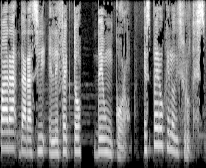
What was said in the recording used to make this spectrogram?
para dar así el efecto de un coro. Espero que lo disfrutes.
